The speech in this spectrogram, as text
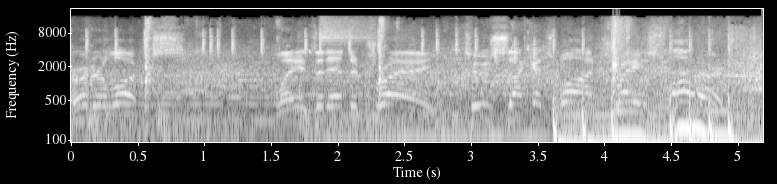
Huerter looks, plays it into Trae. Two seconds, one. Trae's floater.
